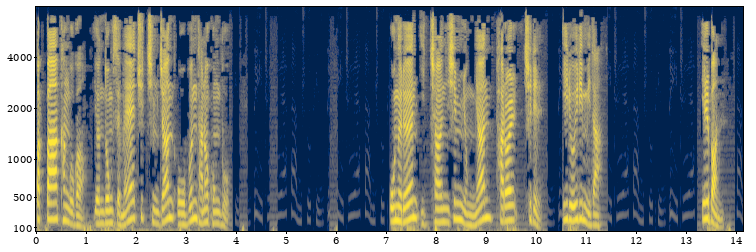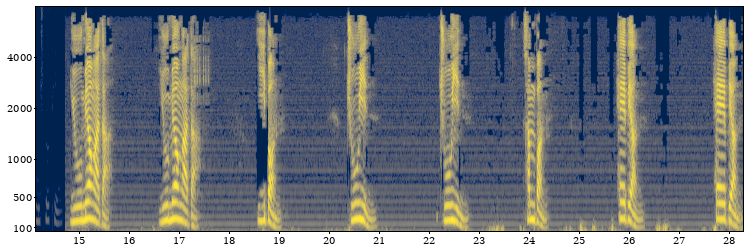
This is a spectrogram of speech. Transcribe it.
빡빡 한국어 연동쌤의 취침 전 5분 단어 공부. 오늘은 2016년 8월 7일 일요일입니다. 1번. 유명하다. 유명하다. 2번. 주인. 주인. 3번. 해변. 해변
